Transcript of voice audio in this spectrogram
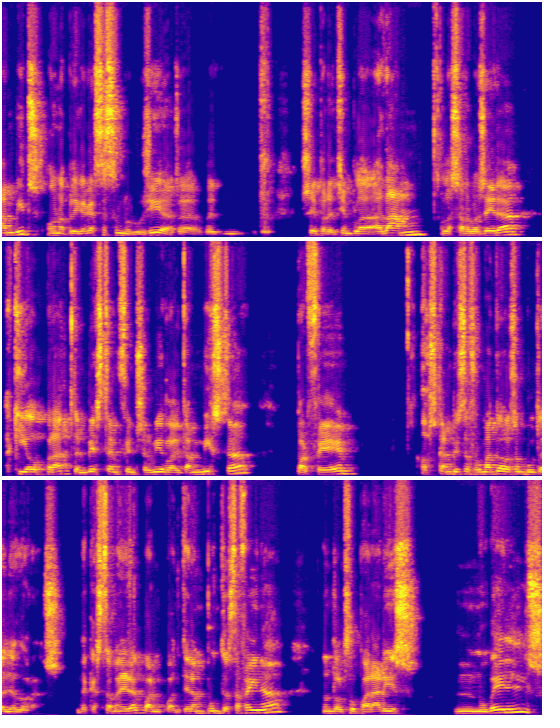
àmbits on aplicar aquestes tecnologies. Eh, no sé, per exemple, Adam, la cervesera, aquí al Prat també estem fent servir realitat mixta per fer els canvis de format de les embotelladores. D'aquesta manera, quan, quan tenen puntes de feina, doncs els operaris novells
